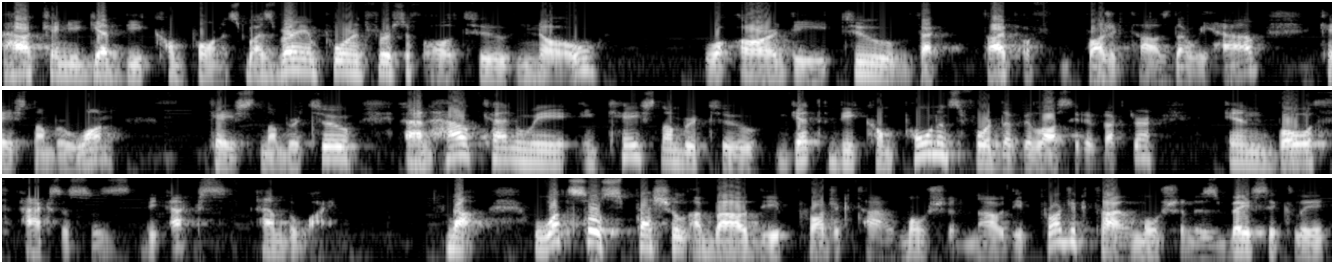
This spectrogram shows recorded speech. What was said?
how can you get the components. But it's very important, first of all, to know what are the two type of projectiles that we have, case number one case number two and how can we in case number two get the components for the velocity vector in both axes the x and the y? Now what's so special about the projectile motion? Now the projectile motion is basically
